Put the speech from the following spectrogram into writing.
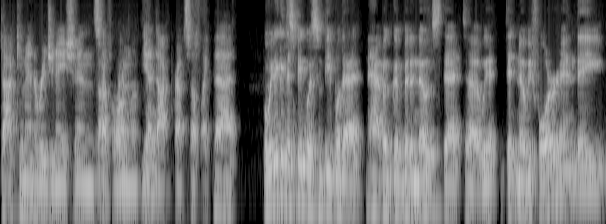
document origination stuff along with, yeah, doc prep stuff like that. But we did get to speak with some people that have a good bit of notes that uh, we didn't know before, and they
